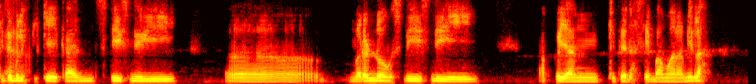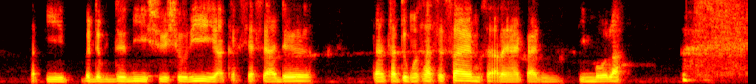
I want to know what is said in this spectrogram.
Kita Ya. boleh fikirkan sendiri-sendiri, uh, merenung sendiri-sendiri apa yang kita dah sembang malam ni lah. Tapi benda-benda ni, isu-isu ni akan siasa ada dan satu masa selesai, masalah yang akan timbul lah.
